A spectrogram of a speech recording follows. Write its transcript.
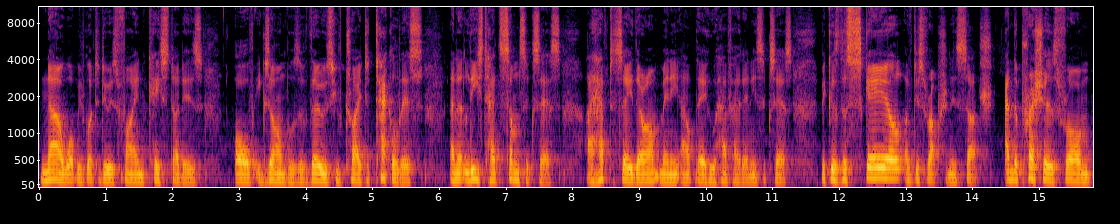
Now, what we've got to do is find case studies of examples of those who've tried to tackle this and at least had some success. I have to say, there aren't many out there who have had any success because the scale of disruption is such and the pressures from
